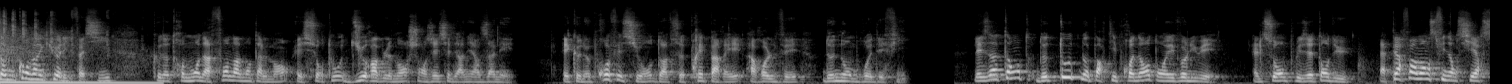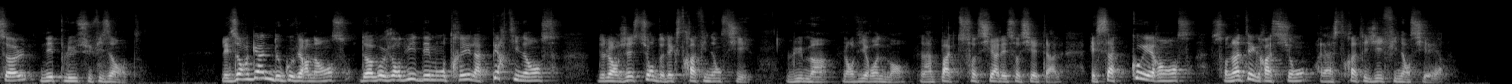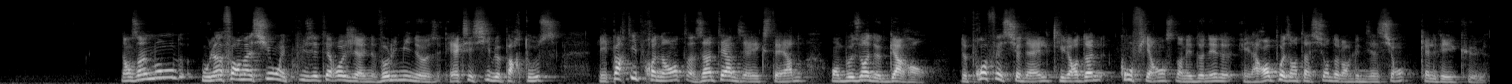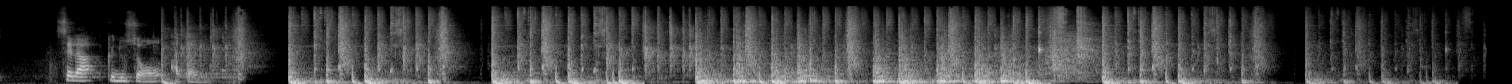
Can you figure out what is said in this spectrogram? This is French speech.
sommes convaincus à l'IFACI que notre monde a fondamentalement et surtout durablement changé ces dernières années et que nos professions doivent se préparer à relever de nombreux défis. Les attentes de toutes nos parties prenantes ont évolué. Elles sont plus étendues. La performance financière seule n'est plus suffisante. Les organes de gouvernance doivent aujourd'hui démontrer la pertinence de leur gestion de l'extra-financier, l'humain, l'environnement, l'impact social et sociétal, et sa cohérence, son intégration à la stratégie financière. Dans un monde où l'information est plus hétérogène, volumineuse et accessible par tous, les parties prenantes, internes et externes, ont besoin de garants, de professionnels qui leur donnent confiance dans les données et la représentation de l'organisation qu'elles véhiculent. C'est là que nous serons attendus.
